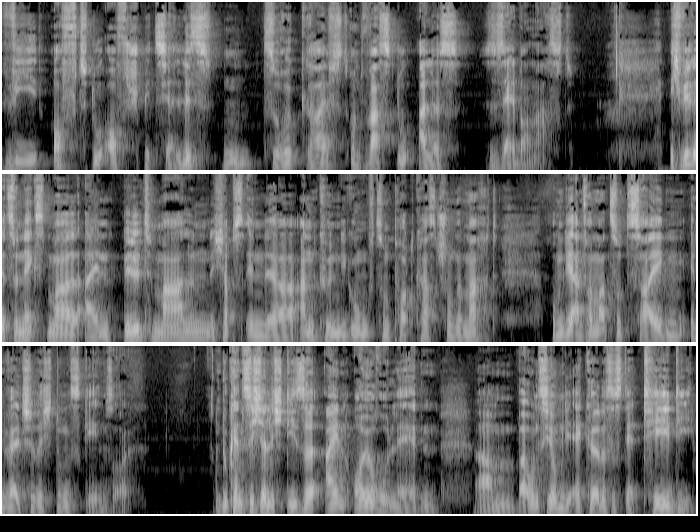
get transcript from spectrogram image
wie oft du auf Spezialisten zurückgreifst und was du alles selber machst. Ich will dir zunächst mal ein Bild malen. Ich habe es in der Ankündigung zum Podcast schon gemacht, um dir einfach mal zu zeigen, in welche Richtung es gehen soll. Du kennst sicherlich diese 1-Euro-Läden. Ähm, bei uns hier um die Ecke, das ist der Teddy.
